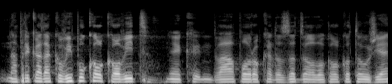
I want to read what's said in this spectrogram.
napríklad ako vypukol COVID, nejak 2,5 roka dozadu, alebo koľko to už je,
